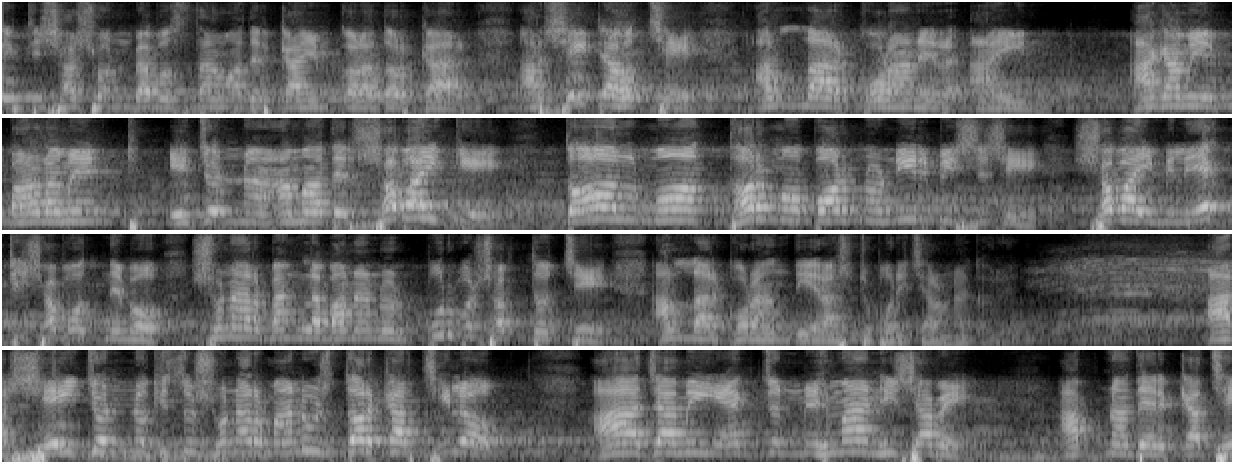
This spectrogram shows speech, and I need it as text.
একটি শাসন ব্যবস্থা আমাদের কায়েম করা দরকার। আর সেইটা হচ্ছে আল্লাহর কোরআনের আইন। আগামীর পার্লামেন্ট এই জন্য আমাদের সবাইকে দল, মত, ধর্ম, বর্ণ নির্বিশেষে সবাই মিলে একটি শপথ নেব। সোনার বাংলা বানানোর পূর্ব শব্দ হচ্ছে আল্লাহর কোরআন দিয়ে রাষ্ট্র পরিচালনা করে। আর সেই জন্য কিছু সোনার মানুষ দরকার ছিল। আজ আমি একজন মেহমান হিসাবে আপনাদের কাছে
